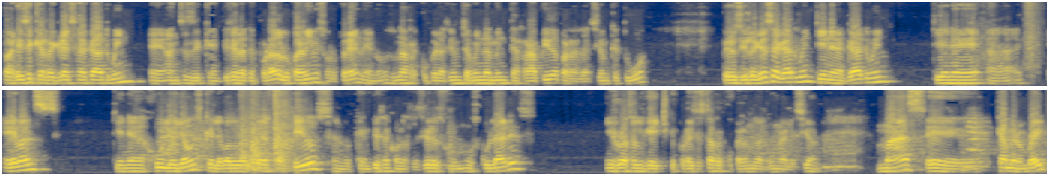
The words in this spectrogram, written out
Parece que regresa a Godwin eh, antes de que empiece la temporada, lo cual a mí me sorprende, ¿no? Es una recuperación tremendamente rápida para la lesión que tuvo. Pero si regresa a Godwin, tiene a Godwin, tiene a Evans, tiene a Julio Jones, que le va a durar tres partidos, en lo que empieza con las lesiones musculares, y Russell Gage, que por ahí se está recuperando alguna lesión. Más eh, Cameron Braid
